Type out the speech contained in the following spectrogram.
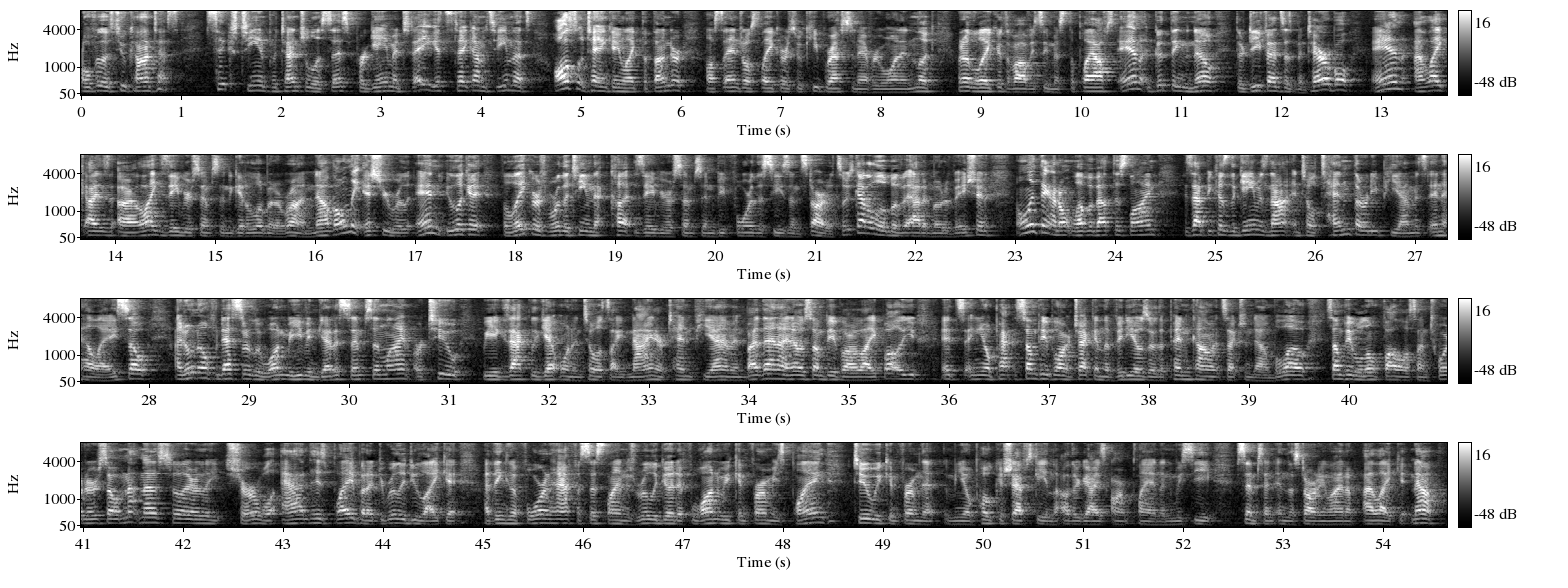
over those two contests, 16 potential assists per game. And today he gets to take on a team that's also tanking like the Thunder, Los Angeles Lakers, who keep resting everyone. And look, we know the Lakers have obviously missed the playoffs. And a good thing to know, their defense has been terrible. And I like I, uh, like Xavier Simpson to get a little bit of run. Now, the only issue really, and you look at it, the Lakers were the team that cut Xavier Simpson before the season started. So he's got a little bit of added motivation. The only thing I don't love about this line is that because the game is not until 10.30 p.m., it's in LA. So I don't know if necessarily one, we even get a Simpson line, or two, we exactly get one until it's like 9 or 10 p.m. And by then, I know some people are like, well, you, it's, and you know, some people aren't checking the videos or the pinned comment section down below. Some people don't follow us on Twitter. So I'm not necessarily sure we'll add his play, but I really do like it. I think the four and a half assist line is really good. If one, we confirm he's playing. Two, we confirm that, you know, Pokusevski and the other guys aren't playing. And we see Simpson in the starting lineup. I like it. Now,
